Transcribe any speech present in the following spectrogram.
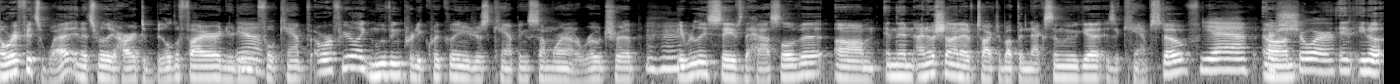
or if it's wet and it's really hard to build a fire and you're doing Yeah. full camp, or if you're like moving pretty quickly and you're just camping somewhere on a road trip, Mm-hmm. it really saves the hassle of it. Um, and then I know Shelly and I have talked about the next thing we get is a camp stove. Yeah, for Um, sure. And you know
